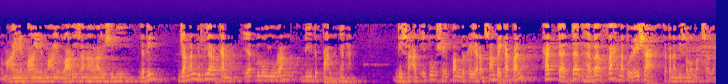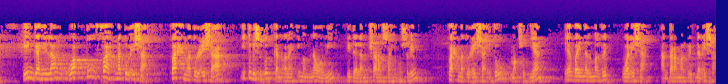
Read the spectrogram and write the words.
Main-main main lari sana lari sini. Jadi jangan dibiarkan ya keluyuran di depan jangan. Di saat itu syaitan berkeliaran. Sampai kapan? Hatta tadhhaba fahmatul isya kata Nabi sallallahu alaihi wasallam. Hingga hilang waktu fahmatul isya. Fahmatul isya itu disebutkan oleh Imam Nawawi di dalam Syarah Sahih Muslim fahmatul isya itu maksudnya ya bainal maghrib wal isya antara maghrib dan isya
